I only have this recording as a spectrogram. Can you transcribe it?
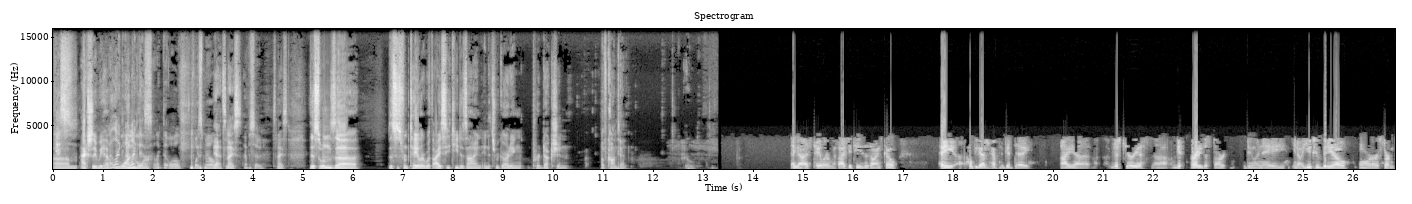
Um, actually, we have I like, one I like more. this. I like the old voicemail Yeah, it's nice. episode. It's nice. This one's uh, this is from Taylor with ICT Design, and it's regarding production of content. Hey guys, Taylor with ICT Designs Co. Hey, uh, hope you guys are having a good day. I uh, I'm just curious. Uh, I'm getting ready to start doing a you know a YouTube video or starting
